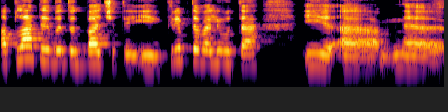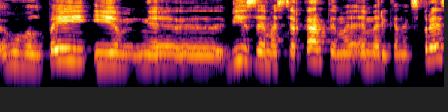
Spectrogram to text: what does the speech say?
оплати. Ви тут бачите і криптовалюта, і е, е, Google Pay, і е, Visa, MasterCard, American Express.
